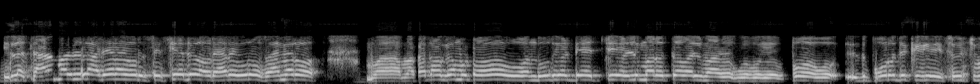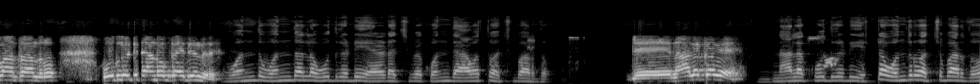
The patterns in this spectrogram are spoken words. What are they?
ಇಲ್ಲ ಸ್ನಾನ ಮಾಡಿಲ್ಲ ಅದೇನೋ ಇವ್ರು ಶಿಷ್ಯದು ಅವ್ರು ಯಾರೋ ಇವರು ಸ್ವಾಮಿಯವರು ಮಕ ತೊಳ್ಕೊಂಬಿಟ್ಟು ಒಂದ್ ಊದ್ಗಡ್ಡೆ ಹಚ್ಚಿ ಹಳ್ಳಿ ಮಾರುತ್ತೋ ಅಲ್ಲಿ ಮಾ- ಪೂ- ಇದು ಪೂರ್ವ ದಿಕ್ಕಿಗೆ ಸ್ವಿಚ್ ಬಾ ಅಂತ ಅಂದ್ರು. ಊದ್ಗಡ್ಡೆ ತಗೊಂಡ್ ಹೋಗ್ತಾ ಇದ್ದೀನಿ ಒಂದು ಒಂದಲ್ಲ ಊದ್ಗಡ್ಡಿ ಎರಡು ಹಚ್ಬೇಕು. ಒಂದ್ ಯಾವತ್ತು ಹಚ್ಬಾರ್ದು. ಏ ನಾಲ್ಕವೇ? ನಾಲ್ಕು ಊದ್ಗಡ್ಡಿ ಎಷ್ಟೋ ಒಂದ್ರು ಹಚ್ಚಬಾರ್ದು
